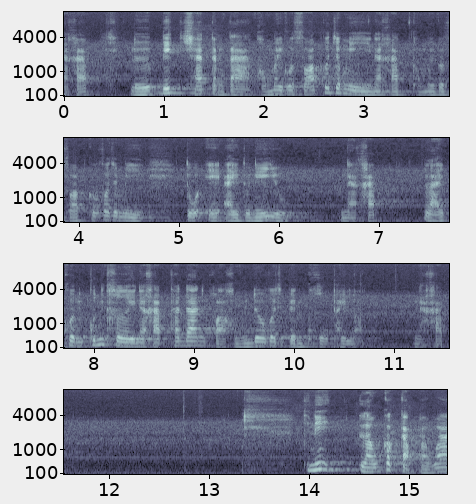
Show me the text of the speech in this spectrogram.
นะครับหรือ Big Chat ต่างๆ ของ Microsoft ก็จะมีนะครับของ Microsoft ก็ก็จะมีตัว AI ตัวนี้อยู่นะครับหลายคนคุ้นเคยนะครับ ถ้าด้านขวาของ Windows ก็จะเป็น Copilot นะครับ ทีนี้เราก็กลับมาว่า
